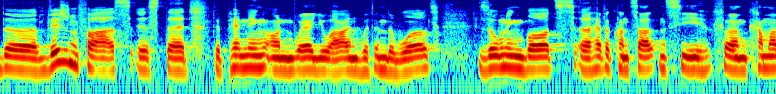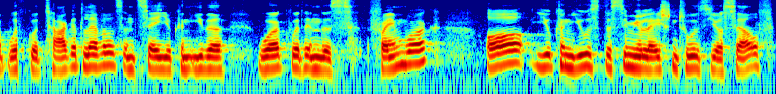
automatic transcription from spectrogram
the vision for us is that depending on where you are and within the world, zoning boards uh, have a consultancy firm come up with good target levels and say you can either work within this framework or you can use the simulation tools yourself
